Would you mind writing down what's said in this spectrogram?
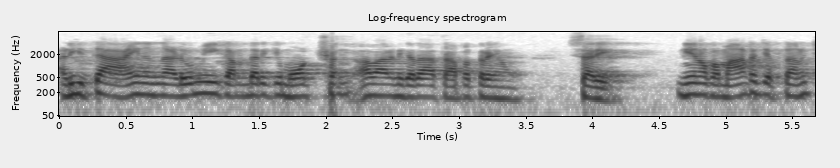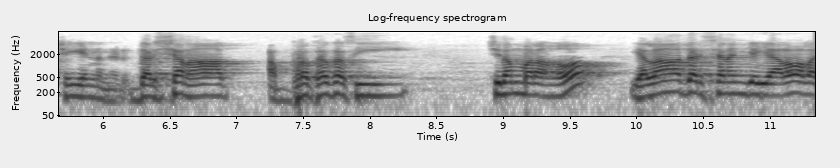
అడిగితే ఆయన అన్నాడు మీకు అందరికీ మోక్షం కావాలని కదా తాపత్రయం. సరే నేను ఒక మాట చెప్తాను చెయ్యండి అన్నాడు. దర్శనాత్ అభ్రతసి చిదంబరంలో ఎలా దర్శనం చేయాలో అలా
